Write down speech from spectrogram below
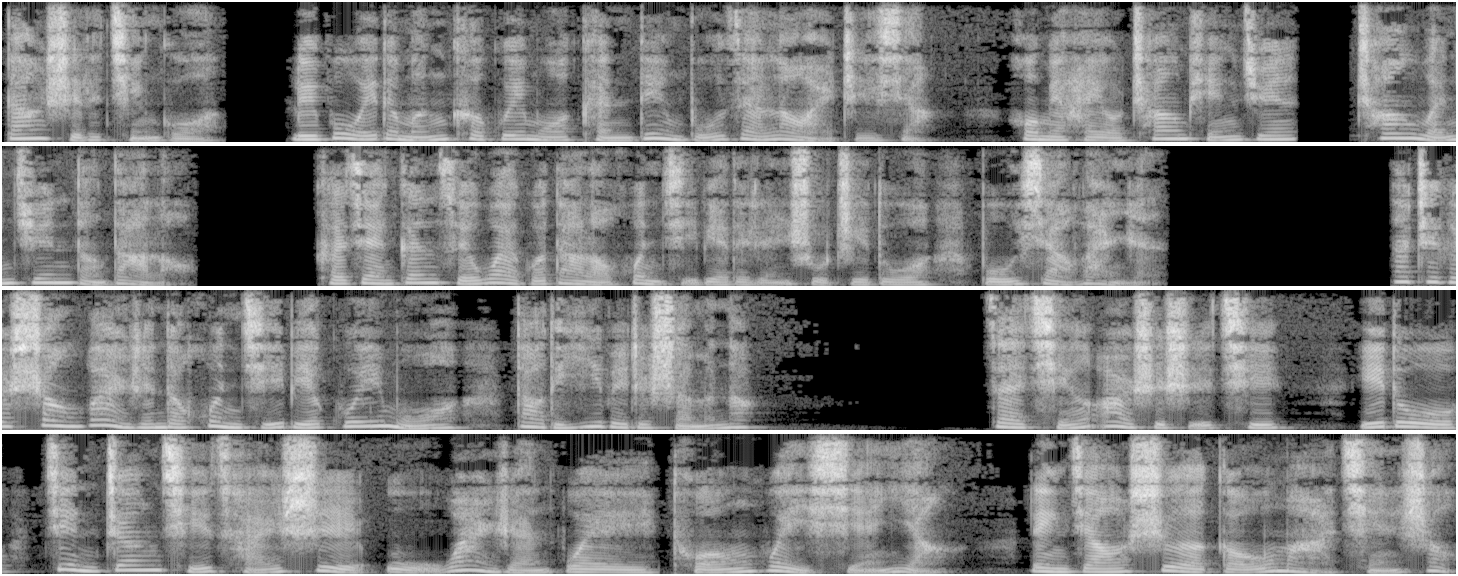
当时的秦国，吕不韦的门客规模肯定不在嫪毐之下，后面还有昌平君、昌文君等大佬，可见跟随外国大佬混级别的人数之多不下万人。那这个上万人的混级别规模到底意味着什么呢？在秦二世时期，一度晋征其才士五万人为屯卫咸阳，另交射狗马禽兽。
